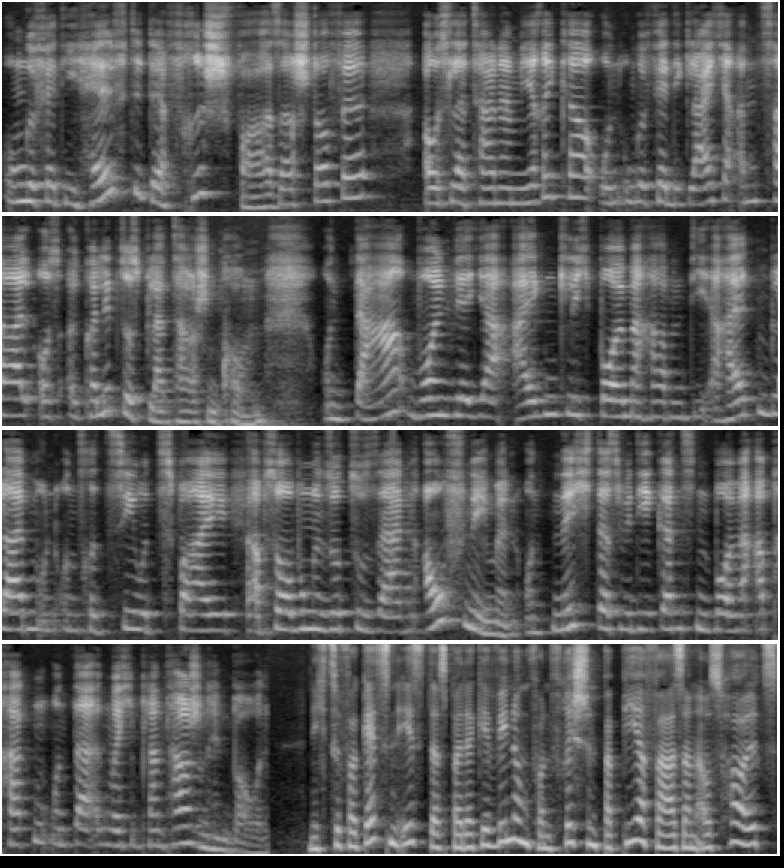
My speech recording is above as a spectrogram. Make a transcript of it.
ungefähr die Hälfte der Frischfaserstoffe aus Lateinamerika und ungefähr die gleiche Anzahl aus Eukalyptusplantagen kommen. Und da wollen wir ja eigentlich Bäume haben, die erhalten bleiben und unsere CO2-Absorbungen sozusagen aufnehmen und nicht, dass wir die ganzen Bäume abhacken und da irgendwelche Plantagen hinbauen. Nicht zu vergessen ist, dass bei der Gewinnung von frischen Papierfasern aus Holz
